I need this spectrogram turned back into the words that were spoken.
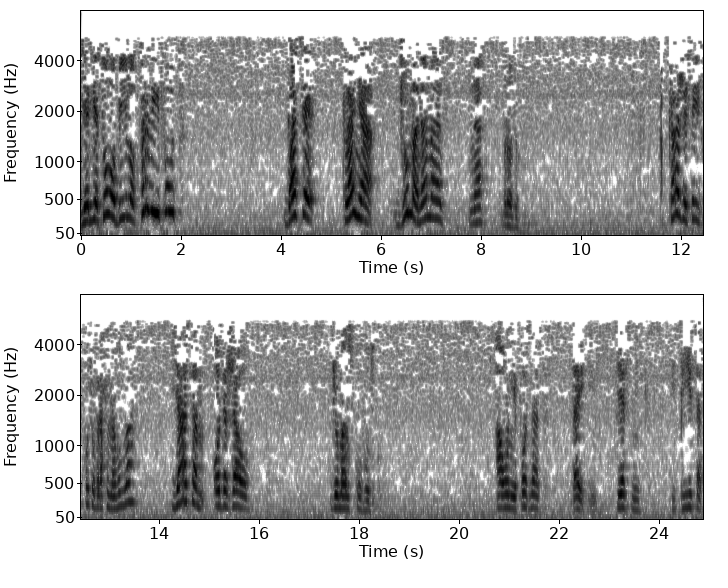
Jer je to bilo prvi put da se klanja džuma namaz na brodu. Kaže se iz kutub rahimahullah ja sam održao džumansku hudbu. A on je poznat i pjesnik, i pisac,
